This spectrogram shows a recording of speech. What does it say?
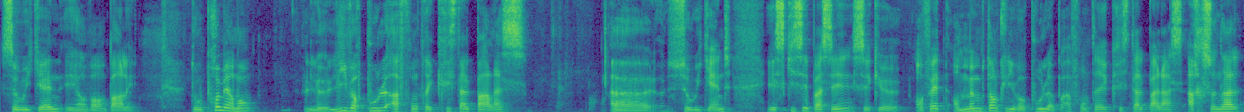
ce week-end et on va en parler. Donc premièrement, le Liverpool affronterait Crystal Palace euh, ce week-end. Et ce qui s'est passé, c'est que, en fait, en même temps que Liverpool affrontait Crystal Palace, Arsenal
